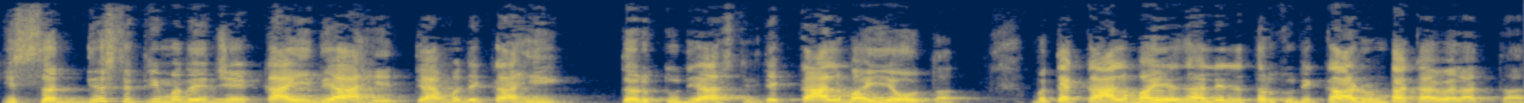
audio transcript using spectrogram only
की सद्यस्थितीमध्ये जे कायदे आहेत त्यामध्ये काही तरतुदी असतील ते कालबाह्य होतात. मग त्या कालबाह्य झालेल्या तरतुदी काढून टाकाव्या लागतात.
